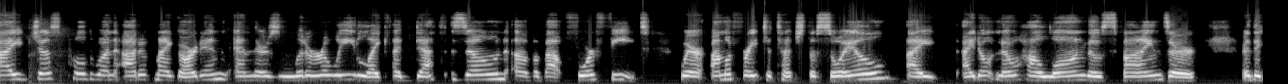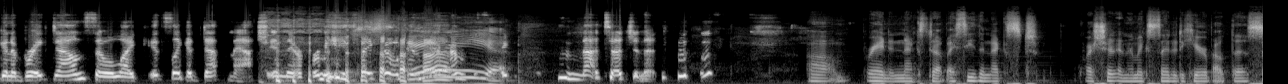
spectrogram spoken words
I just pulled one out of my garden, and there's literally like a death zone of about four feet where I'm afraid to touch the soil. I I don't know how long those spines are are they going to break down. So like it's like a death match in there for me. If I go in there, I'm Hey. not touching it. Um, Brandon, next up, I see the next question, and I'm excited to hear about this.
